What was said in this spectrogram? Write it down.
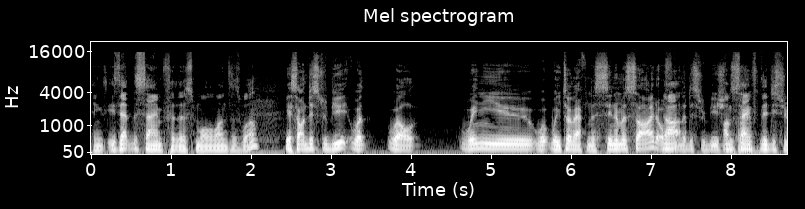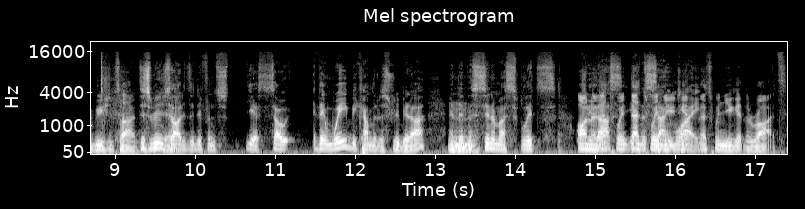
things. Is that the same for the smaller ones as well? Yes, on distribute. Well, well, when you what were you talking about from the cinema side or No, from the distribution? I'm side? saying from the distribution side. distribution Yeah. side is a different. Yes, so then we become the distributor, and then the Mm. cinema splits. Oh no, that's when that's when you way. get that's when you get the rights.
